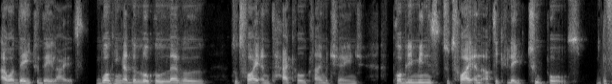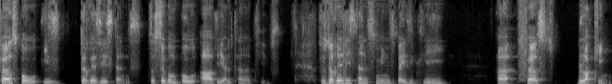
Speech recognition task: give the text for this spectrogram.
our day-to-day -day lives. Working at the local level to try and tackle climate change probably means to try and articulate two poles. The first pole is the resistance. The second pole are the alternatives. So the resistance means basically uh, first blocking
